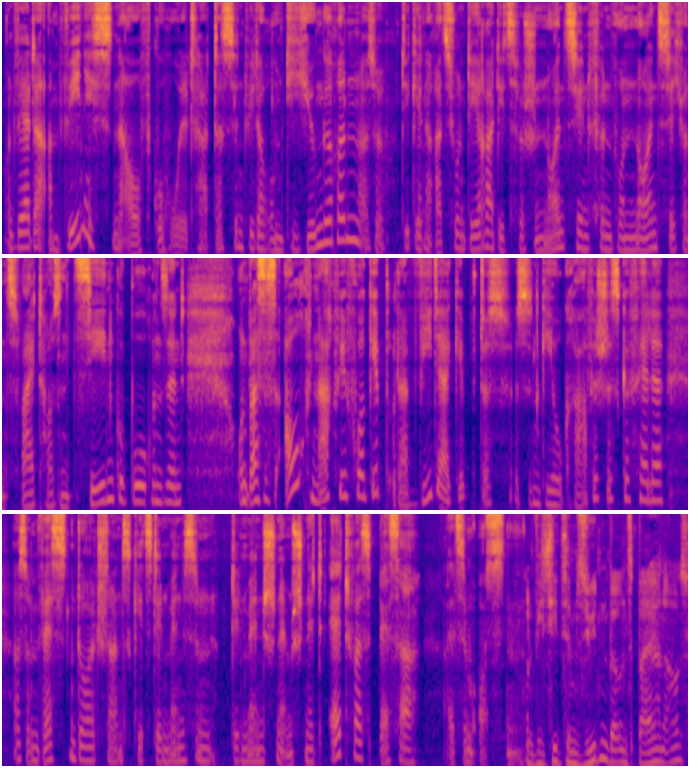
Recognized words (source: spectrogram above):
Und wer da am wenigsten aufgeholt hat, das sind wiederum die Jüngeren, also die Generation derer, die zwischen 1995 und 2010 geboren sind. Und was es auch nach wie vor gibt oder wieder gibt, das ist ein geografisches Gefälle. Also im Westen Deutschlands geht es den Menschen, den Menschen im Schnitt etwas besser als im Osten. Und wie sieht es im Süden bei uns Bayern aus?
